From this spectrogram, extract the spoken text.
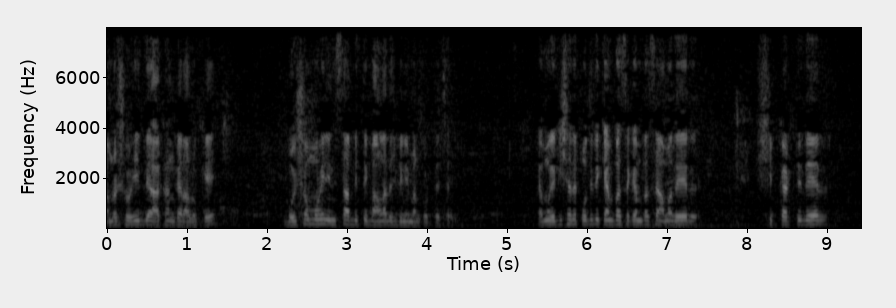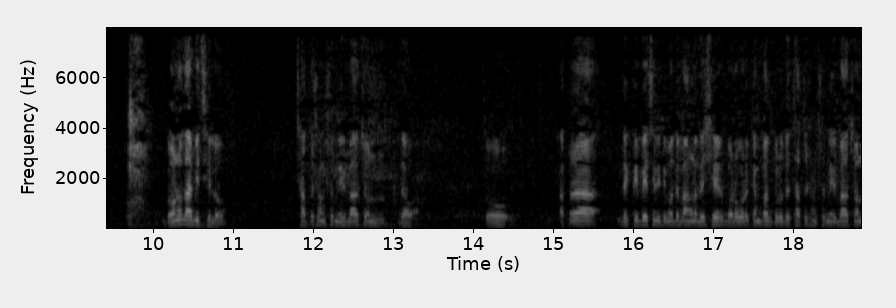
আমরা শহীদদের আকাঙ্ক্ষার আলোকে বৈষম্যহীন ইনসাফ ভিত্তিক বাংলাদেশ বিনির্মাণ করতে চাই। এবং একই সাথে প্রতিটি ক্যাম্পাসে ক্যাম্পাসে আমাদের শিক্ষার্থীদের গণদাবি ছিল, ছাত্র সংসদ নির্বাচন দেওয়া। তো আপনারা দেখতে পেয়েছেন ইতিমধ্যে বাংলাদেশের বড় বড় ক্যাম্পাসগুলোতে ছাত্র সংসদ নির্বাচন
